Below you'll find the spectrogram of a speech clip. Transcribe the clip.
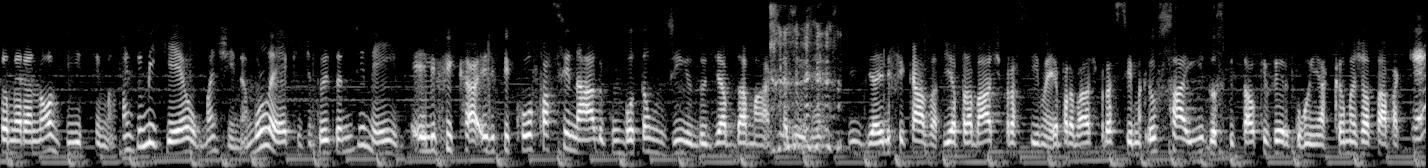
câmera novíssima. Mas o Miguel, imagina, moleque de dois anos e meio, ele, fica, ele ficou fascinado com o botãozinho do diabo da marca ali, né? E aí ele ficava, ia para baixo para cima, ia para baixo para cima. Eu saí do hospital, que vergonha, a cama já tava aquele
